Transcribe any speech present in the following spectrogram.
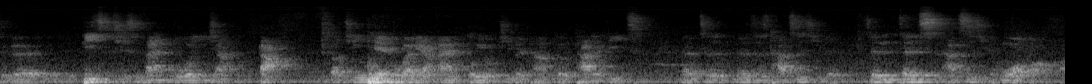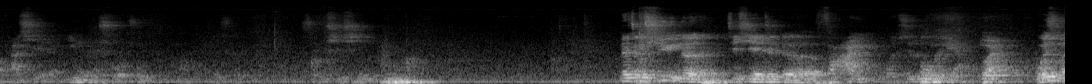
这个弟子其实蛮多，影响很大。到今天，不管两岸都有，基本上都有他的弟子。那这那这是他自己的真真实他自己的墨宝啊，他写的一无所著，神奇心。那这个虚云的这些这个法语，我是录了两段。为什么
